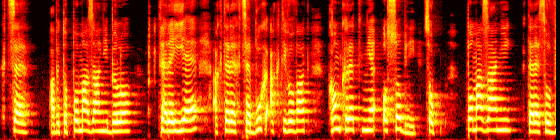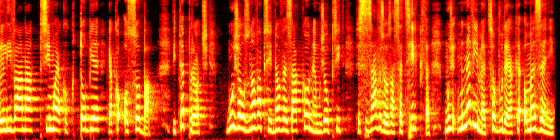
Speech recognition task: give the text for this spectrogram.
chce, aby to pomazání bylo, které je a které chce Bůh aktivovat konkrétně osobní. Jsou pomazání, které jsou vylívána přímo jako k tobě, jako osoba. Víte proč? Můžou znova přijít nové zákony, můžou přijít, že se zavřou zase církve. Může, nevíme, co bude, jaké omezení.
